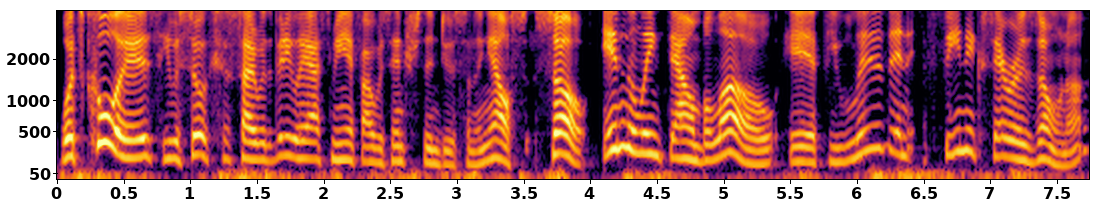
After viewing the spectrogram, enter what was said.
What's cool is he was so excited with the video, he asked me if I was interested in doing something else. So, in the link down below, if you live in Phoenix, Arizona,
